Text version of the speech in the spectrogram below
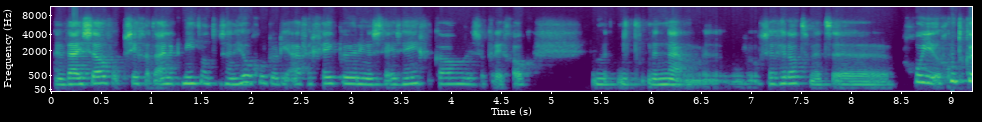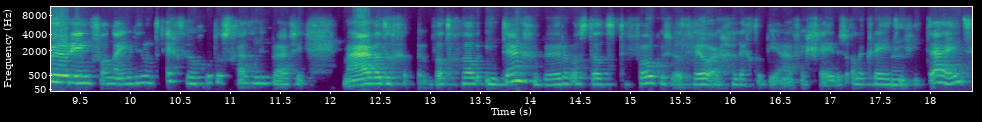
En wij zelf op zich uiteindelijk niet, want we zijn heel goed door die AVG-keuringen steeds heen gekomen. Dus we kregen ook met, nou, hoe zeg je dat? Met uh, goede goedkeuring van, nou, jullie doen het echt heel goed als het gaat om die privacy. Maar wat er, wat er wel intern gebeurde, was dat de focus werd heel erg gelegd op die AVG. Dus alle creativiteit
